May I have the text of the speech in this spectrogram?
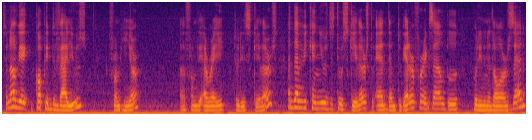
So now we copied the values from here uh, from the array to these scalars. And then we can use the two scalars to add them together for example put in a dollar $z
